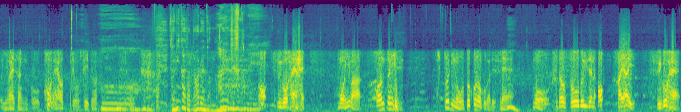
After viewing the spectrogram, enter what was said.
を今井さんがこうこうだよって教えてます、おー。取り方ってあるんだろうね。あるんですかね。あすごい早い。もう今本当に一人の男の子がですね、もう札を総取りじゃない。あ早い。すごい早い。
